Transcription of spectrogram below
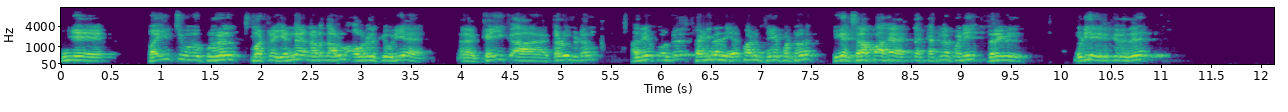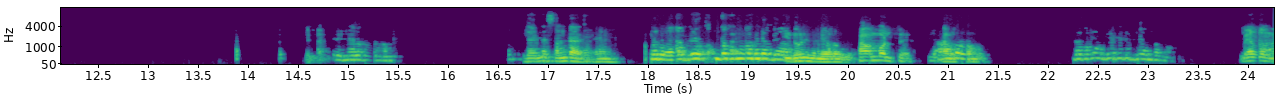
இங்கே பயிற்சி வகுப்புகள் மற்ற என்ன நடந்தாலும் அவர்களுக்கு உரிய அஹ், கை கழுவிடம் அதே போன்று கழிவறை ஏற்பாடும் செய்யப்பட்டு மிக சிறப்பாக இந்த கட்டடப் பணி விரைவில் முடிய இருக்கிறது. என்ன சண்டை? அப்படியே இந்த பக்கம் அப்படியே அப்படியே இது ஒண்ணு எவ்வளவு? காம்பவுண்ட் இந்த பக்கம் அப்படியே இப்படி வந்துடணும். மேலும்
